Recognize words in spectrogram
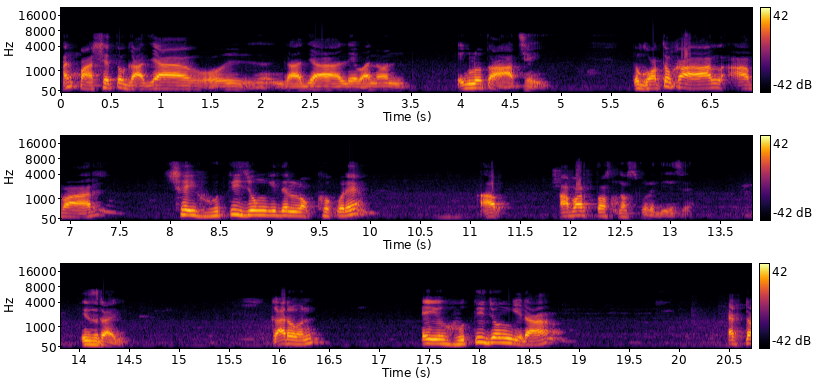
আর পাশে তো গাজা, ওই গাজা, লেবানন, এগুলো তো আছেই। তো গতকাল আবার সেই হুতি জঙ্গিদের লক্ষ্য করে আব- আবার তছনছ করে দিয়েছে ইসরায়েল। কারণ এই হুতি জঙ্গিরা একটা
